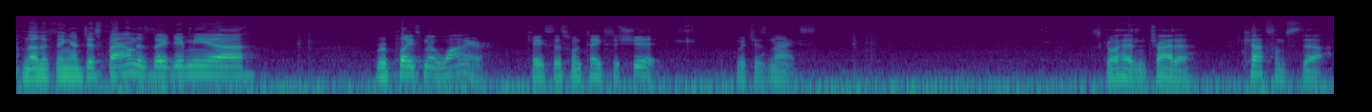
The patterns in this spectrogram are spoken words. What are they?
Another thing I just found is they give me a replacement wire in case this one takes a shit, which is nice. Let's go ahead and try to cut some stuff.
